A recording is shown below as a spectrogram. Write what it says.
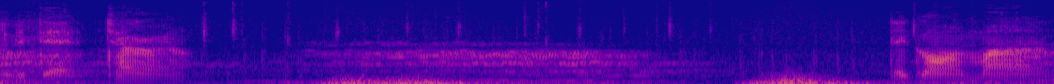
Look at that. Turn around. They're going mines.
